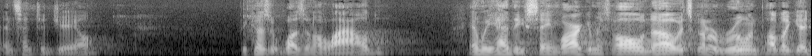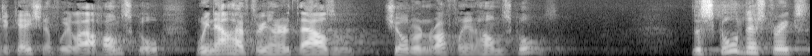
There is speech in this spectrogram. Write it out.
and sent to jail because it wasn't allowed? And we had these same arguments. Oh, no, it's going to ruin public education if we allow homeschool. We now have 300,000 children roughly in homeschools. The school districts,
